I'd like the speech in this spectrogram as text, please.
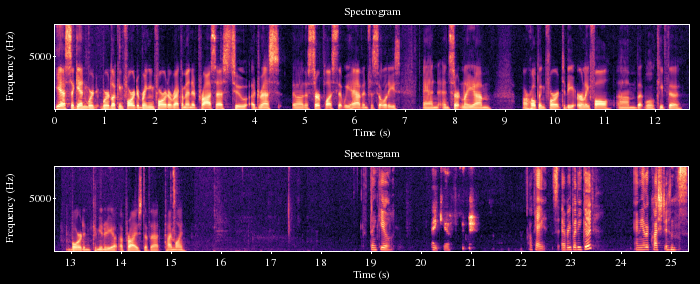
Yes, again, we're, we're looking forward to bringing forward a recommended process to address uh, the surplus that we have in facilities and, and certainly um, are hoping for it to be early fall, um, but we'll keep the board and community apprised of that timeline. Thank you. Thank you. Okay, is everybody good? Any other questions,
